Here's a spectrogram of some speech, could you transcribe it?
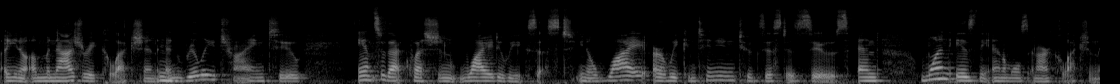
a, you know, a menagerie collection mm. and really trying to answer that question, why do we exist? You know, why are we continuing to exist as zoos? And one is the animals in our collection,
